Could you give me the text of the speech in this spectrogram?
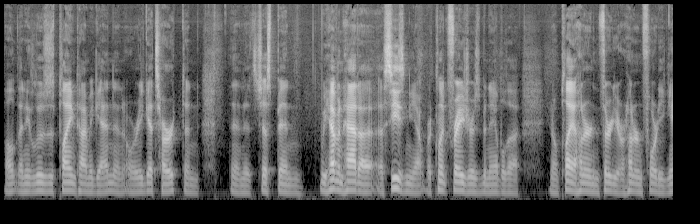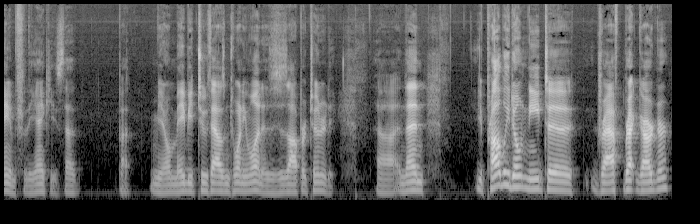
well, then he loses playing time again and or he gets hurt and and it's just been we haven't had a, a, season yet where Clint Frazier has been able to you know play 130 or 140 games for the Yankees. That but you know maybe 2021 is his opportunity. Uh, and then you probably don't need to draft Brett Gardner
